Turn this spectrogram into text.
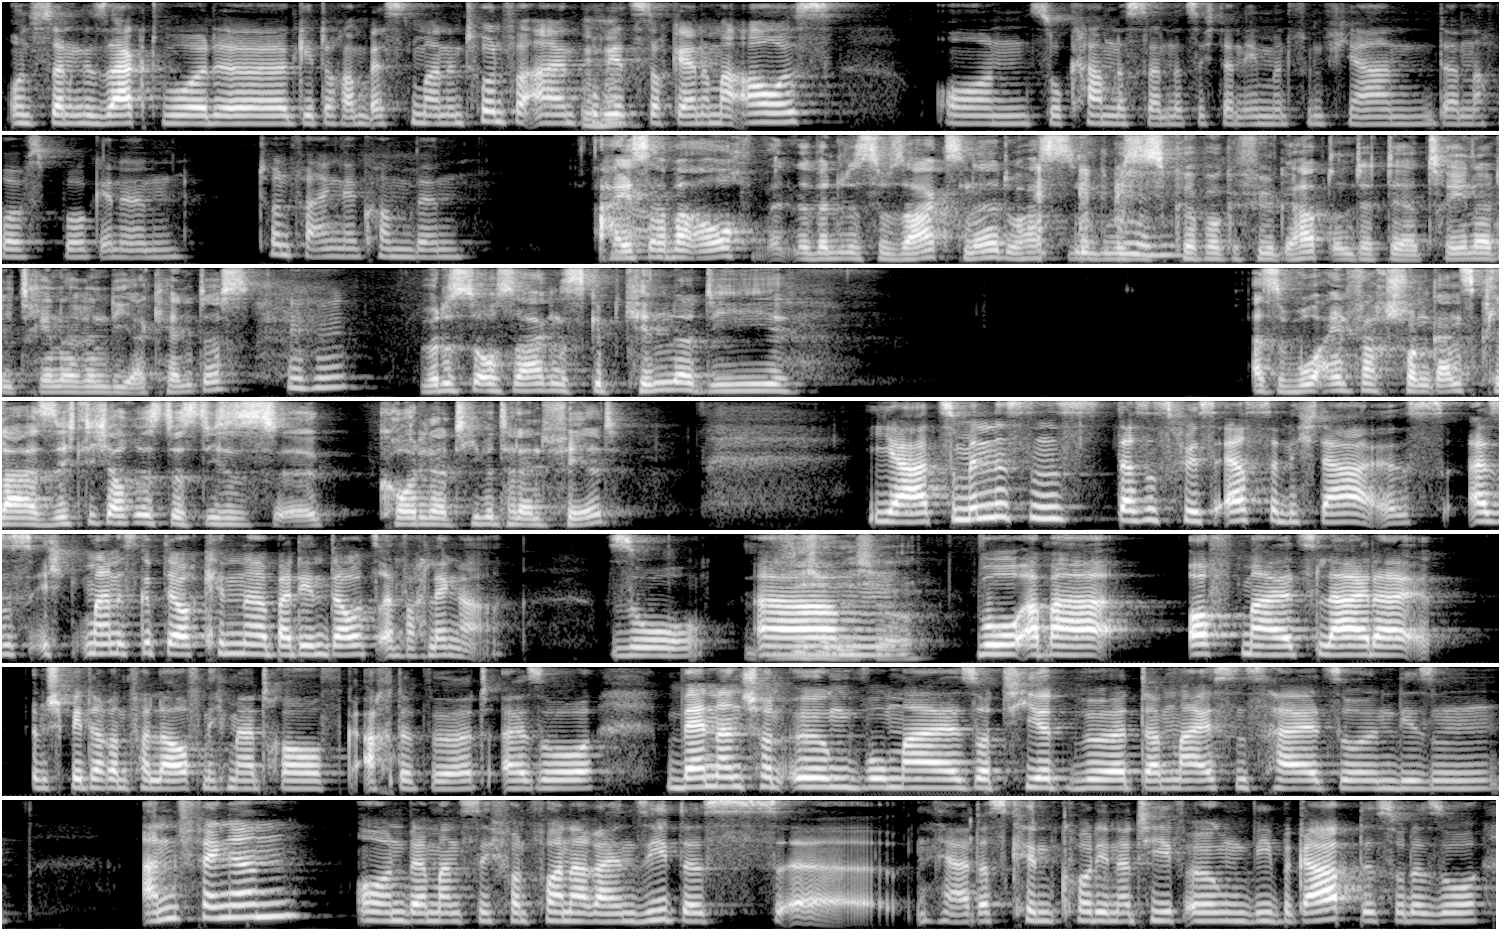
uns dann gesagt wurde, geht doch am besten mal in den Turnverein, probiert es mhm. doch gerne mal aus. Und so kam das dann, dass ich dann eben mit fünf Jahren dann nach Wolfsburg in den Turnverein gekommen bin. Heißt ja. aber auch, wenn, wenn, du das so sagst, ne, du hast ein gewisses Körpergefühl gehabt und der, der, Trainer, die Trainerin, die erkennt das. Mhm. Würdest du auch sagen, es gibt Kinder, die, also wo einfach schon ganz klar ersichtlich auch ist, dass dieses äh, koordinative Talent fehlt? Ja, zumindest, dass es fürs Erste nicht da ist. Also ich meine, es gibt ja auch Kinder, bei denen dauert es einfach länger. So. Sicherlich, ähm, ja. Wo aber oftmals leider im späteren Verlauf nicht mehr drauf geachtet wird. Also wenn dann schon irgendwo mal sortiert wird, dann meistens halt so in diesen Anfängen. Und wenn man es nicht von vornherein sieht, dass äh, ja, das Kind koordinativ irgendwie begabt ist oder so,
